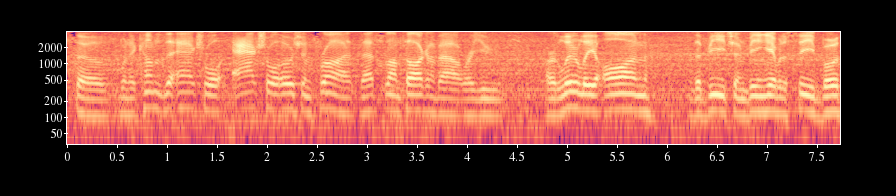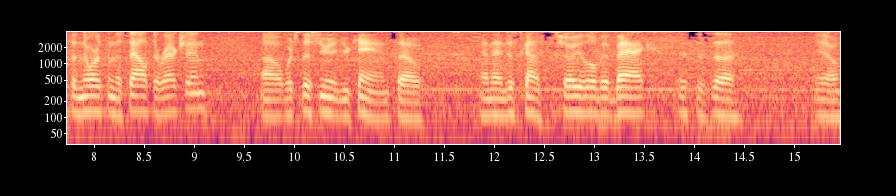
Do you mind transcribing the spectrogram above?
So when it comes to actual, actual ocean front, that's what I'm talking about, where you are literally on the beach and being able to see both the north and the south direction, uh, which this unit you can. So, and then just kind of show you a little bit back. This is, uh, you know,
